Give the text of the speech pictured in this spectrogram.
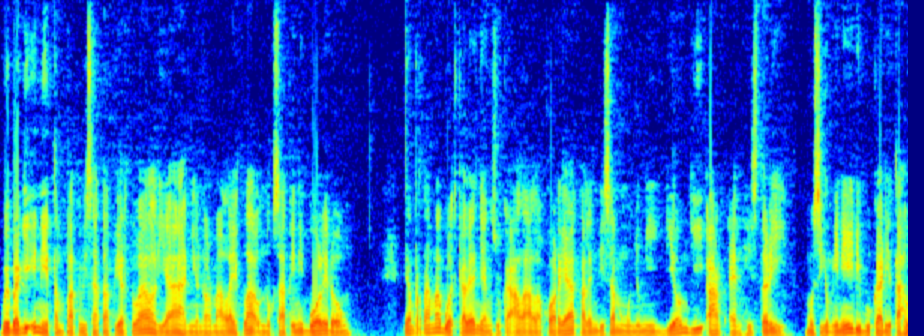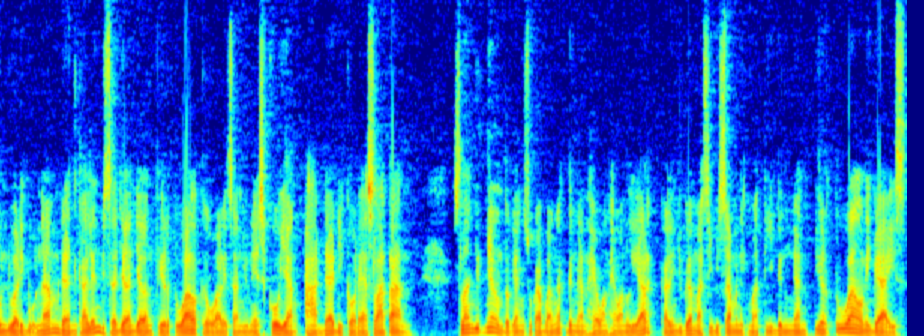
gue bagi ini tempat wisata virtual ya new normal life lah untuk saat ini boleh dong. Yang pertama buat kalian yang suka ala-ala Korea, kalian bisa mengunjungi Gyeonggi Art and History. Museum ini dibuka di tahun 2006 dan kalian bisa jalan-jalan virtual ke warisan UNESCO yang ada di Korea Selatan. Selanjutnya untuk yang suka banget dengan hewan-hewan liar, kalian juga masih bisa menikmati dengan virtual nih guys.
